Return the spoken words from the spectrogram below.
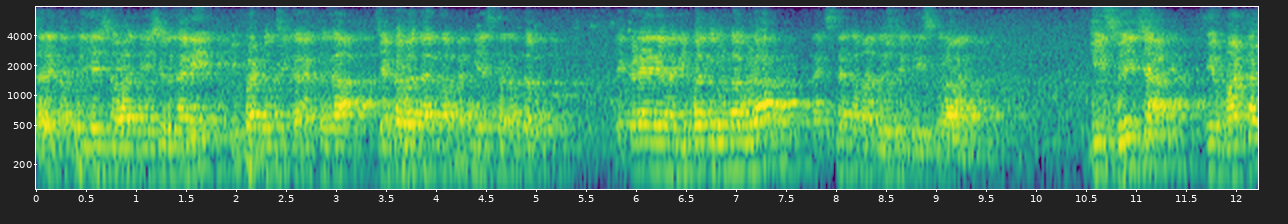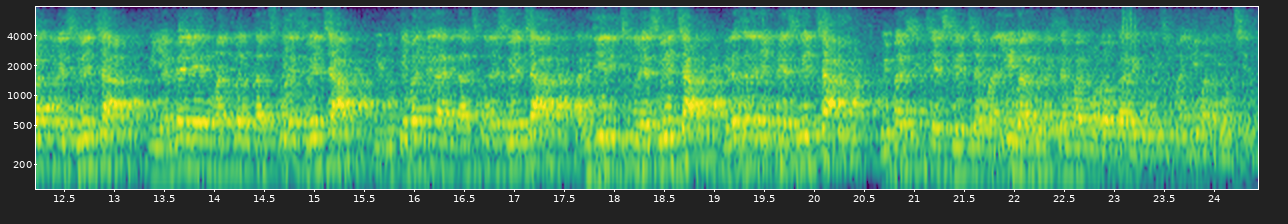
సరే తప్పులు చేసిన వాళ్ళు చేసారు కానీ ఇప్పటి నుంచి కరెక్ట్గా చట్టబద్ధంగా పనిచేస్తారు అందరూ. ఎక్కడైనా ఏమైనా ఇబ్బందులు ఉన్నా కూడా ఖచ్చితంగా మా దృష్టికి తీసుకురావాలి. మీ స్వేచ్ఛ మీరు మాట్లాడుకునే స్వేచ్ఛ మీ ఎమ్మెల్యే మంత్రులను కలుసుకునే స్వేచ్ఛ మీ ముఖ్యమంత్రి గారిని కలుసుకునే స్వేచ్ఛ అర్జీలు ఇచ్చుకునే స్వేచ్ఛ నిరసన చెప్పే స్వేచ్ఛ విమర్శించే స్వేచ్ఛ మళ్ళీ మనకు డిసెంబర్ మూడవ తారీఖు నుంచి మళ్ళీ మనకు వచ్చింది.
